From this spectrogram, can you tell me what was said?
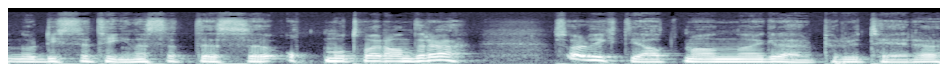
når, disse tingene settes opp mot hverandre, så er det viktig at man greier å prioritere.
